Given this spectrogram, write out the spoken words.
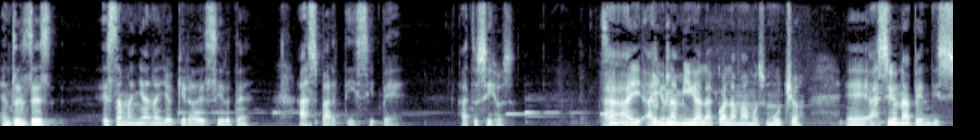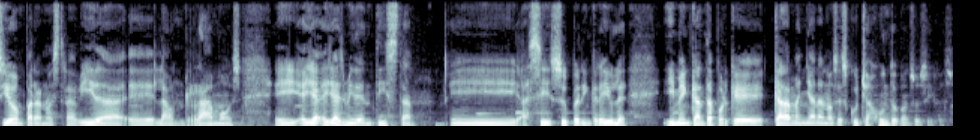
Entonces, esta mañana yo quiero decirte, haz partícipe a tus hijos. Hay, hay, una amiga a la cual amamos mucho. Eh, ha sido una bendición para nuestra vida, eh, la honramos. Y ella, ella es mi dentista y así, súper increíble. Y me encanta porque cada mañana nos escucha junto con sus hijos.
